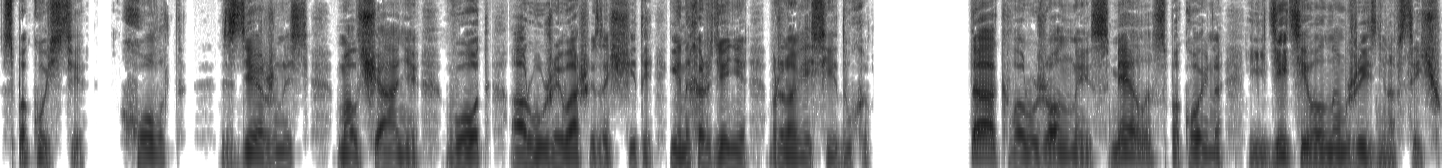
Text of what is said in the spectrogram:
Спокойствие, холод, сдержанность, молчание — вот оружие вашей защиты и нахождение в равновесии духа. Так, вооруженные, смело, спокойно, идите волнам жизни навстречу.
